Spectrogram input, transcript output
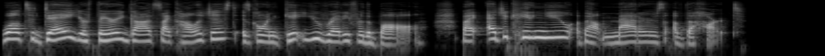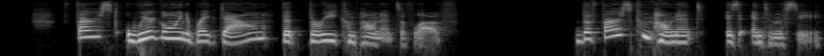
Well, today, your fairy god psychologist is going to get you ready for the ball by educating you about matters of the heart. First, we're going to break down the three components of love. The first component is intimacy.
